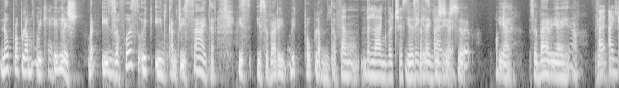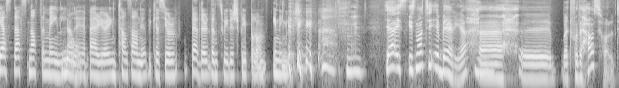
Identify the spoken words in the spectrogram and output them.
no problem with Okay. English. But in the first week in countryside, is is a very big problem. The, Then the language is yes, the the biggest language barrier. is uh, Okay. yeah, the barrier. Of I, I guess that's not the main No. uh, barrier in Tanzania because you're better than Swedish people on, in English. Yeah, it's, it's not a barrier, uh, uh, but for the household,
